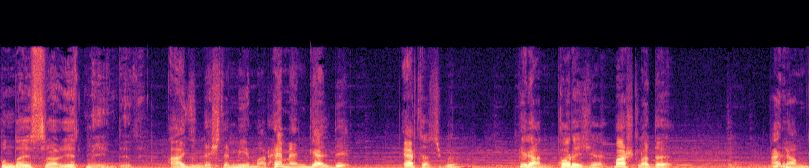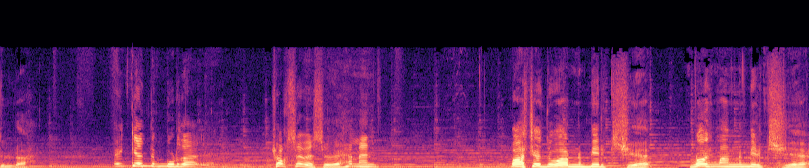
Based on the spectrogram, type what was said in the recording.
Bunda ısrar etmeyin dedi. Acilde işte mimar hemen geldi. Ertesi gün plan, proje başladı. Elhamdülillah. E geldim burada çok seve seve hemen bahçe duvarını bir kişiye, lojmanını bir kişiye,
